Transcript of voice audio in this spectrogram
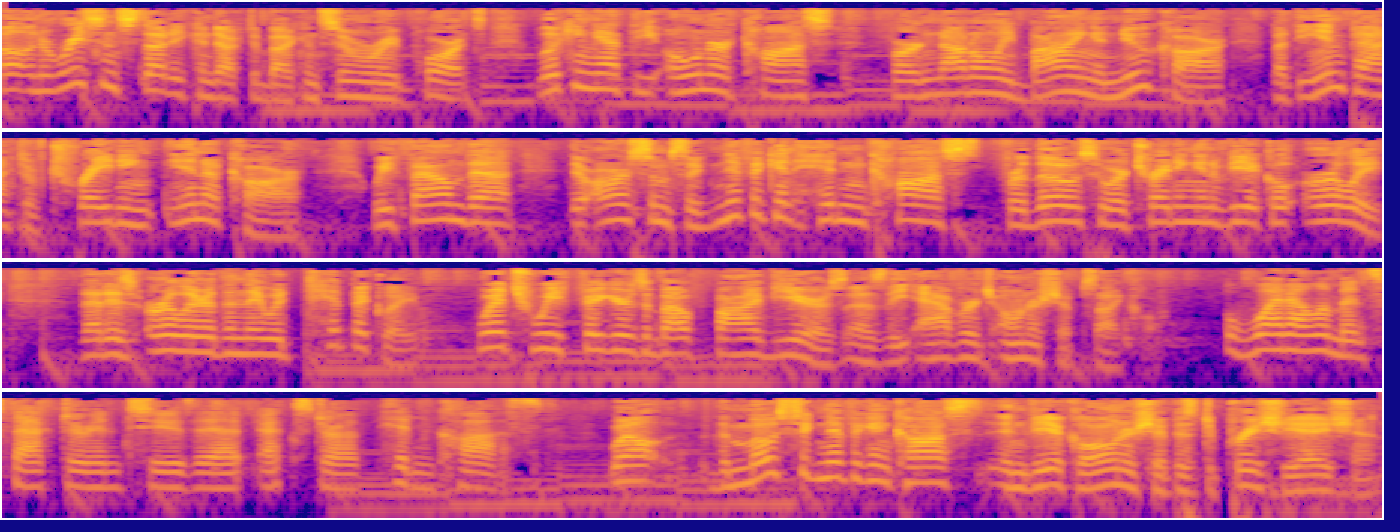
Well, in a recent study conducted by Consumer Reports, looking at the owner costs for not only buying a new car, but the impact of trading in a car, we found that there are some significant hidden costs for those who are trading in a vehicle early, that is earlier than they would typically, which we figure is about five years as the average ownership cycle. What elements factor into that extra hidden cost? Well, the most significant cost in vehicle ownership is depreciation.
